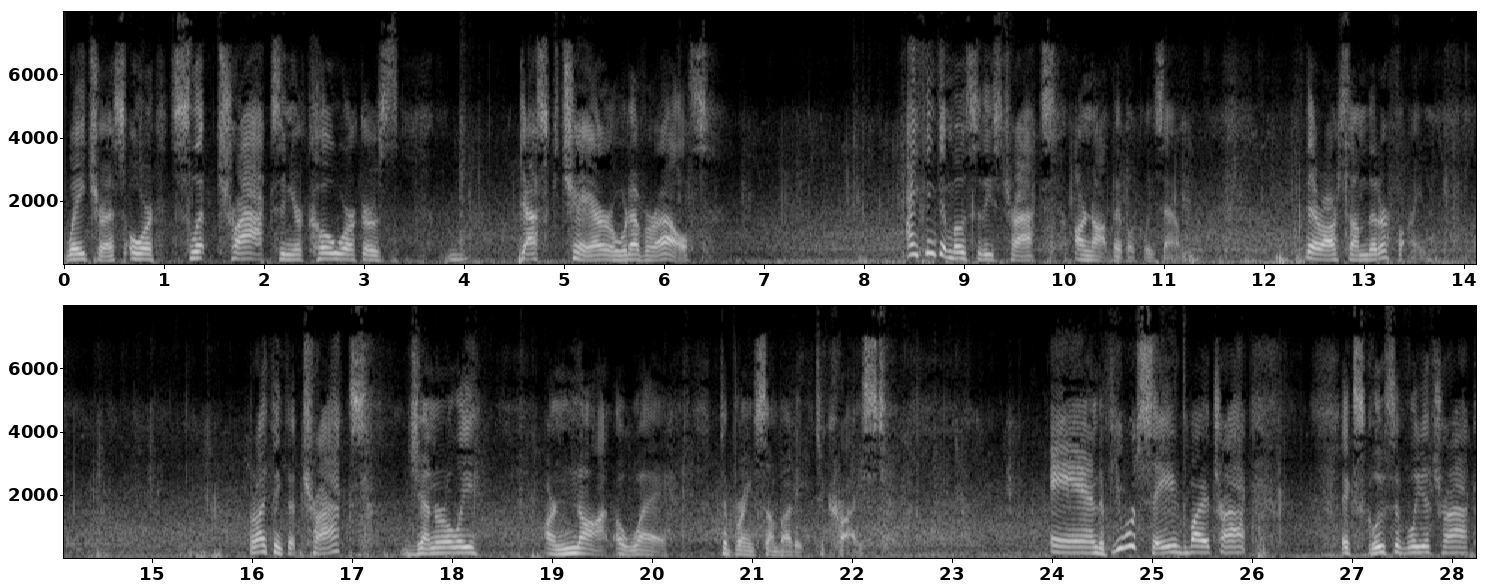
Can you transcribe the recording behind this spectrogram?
waitress or slip tracts in your coworker's desk chair or whatever else. I think that most of these tracts are not biblically sound. There are some that are fine. But I think that tracts generally are not a way to bring somebody to Christ. And if you were saved by a tract, exclusively a tract,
